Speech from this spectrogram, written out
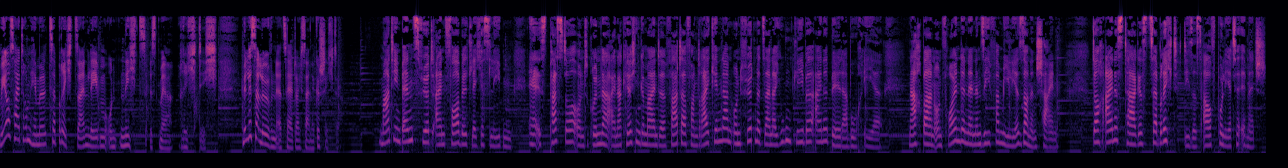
wie aus heiterem Himmel, zerbricht sein Leben und nichts ist mehr richtig. Melissa Löwen erzählt euch seine Geschichte. Martin Benz führt ein vorbildliches Leben. Er ist Pastor und Gründer einer Kirchengemeinde, Vater von drei Kindern und führt mit seiner Jugendliebe eine Bilderbuchehe. Nachbarn und Freunde nennen sie Familie Sonnenschein. Doch eines Tages zerbricht dieses aufpolierte Image.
